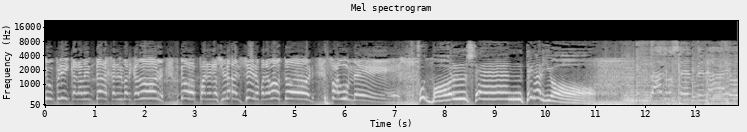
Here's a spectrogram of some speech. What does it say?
duplica la ventaja en el marcador, 2 para Nacional, 0 para Boston, Fagundes. Fútbol Centenario. Radio Centenario. Centenario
